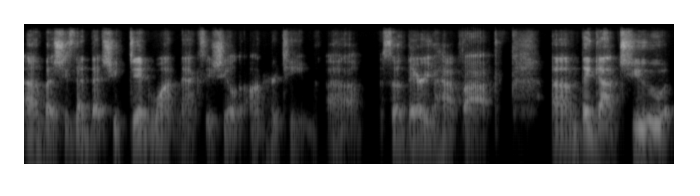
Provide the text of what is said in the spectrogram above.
Um, but she said that she did want Maxi Shield on her team. Uh, so there you have that. Um, they got to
